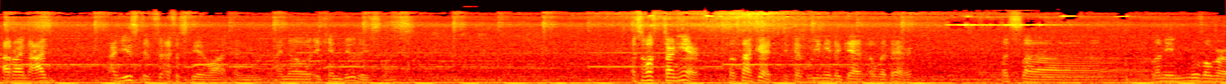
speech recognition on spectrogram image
How do I? I I've used the FSD a lot, and I know it can do these things. I'm supposed to turn here, so it's not good because we need to get over there. Let's uh, let me move over.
